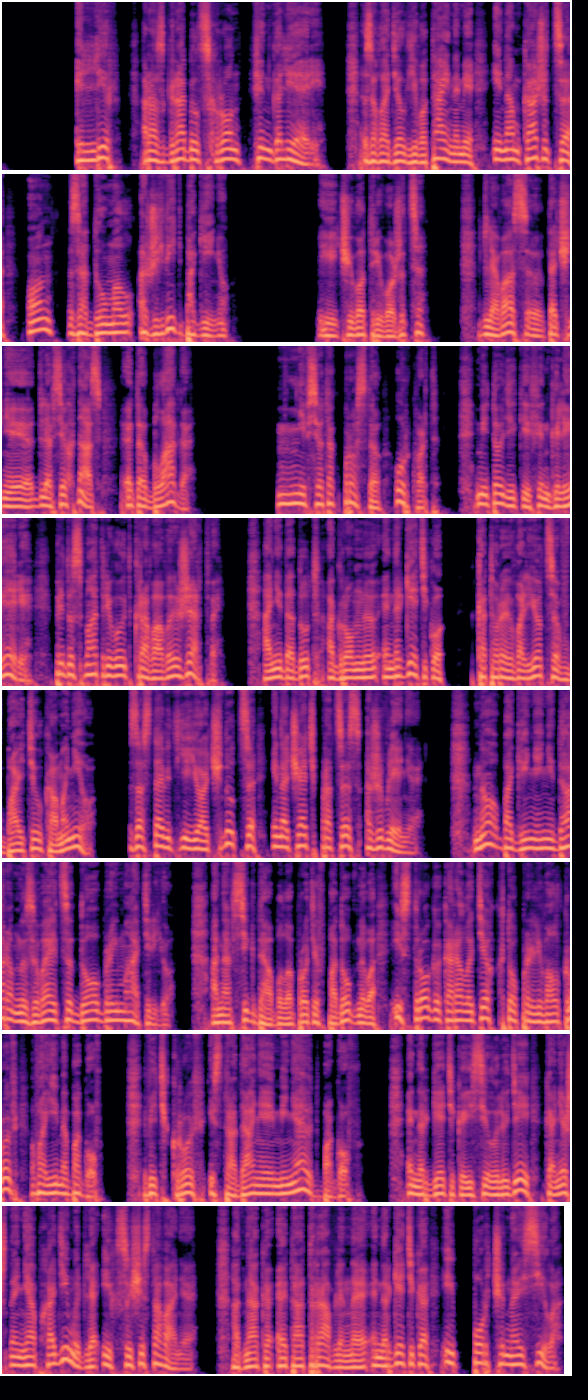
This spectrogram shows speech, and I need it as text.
Эллир разграбил схрон Фингалиери, завладел его тайнами, и нам кажется, он задумал оживить богиню. «И чего тревожиться? Для вас, э, точнее, для всех нас, это благо». «Не все так просто, Урквард. Методики Фингалиери предусматривают кровавые жертвы. Они дадут огромную энергетику, которая вольется в Байтил Каманио, заставит ее очнуться и начать процесс оживления. Но богиня недаром называется доброй матерью. Она всегда была против подобного и строго карала тех, кто проливал кровь во имя богов. Ведь кровь и страдания меняют богов. Энергетика и сила людей, конечно, необходимы для их существования. Однако это отравленная энергетика и порченная сила.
